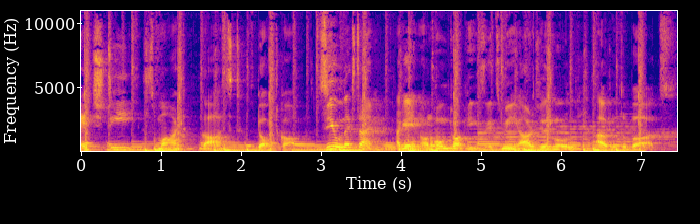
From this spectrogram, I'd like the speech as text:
H T smart cast dot com see you next time again on Home Talkies it's me R Jen out of the box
